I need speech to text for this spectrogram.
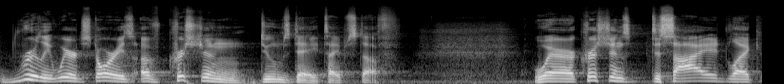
really weird stories of Christian doomsday type stuff where Christians decide, like,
